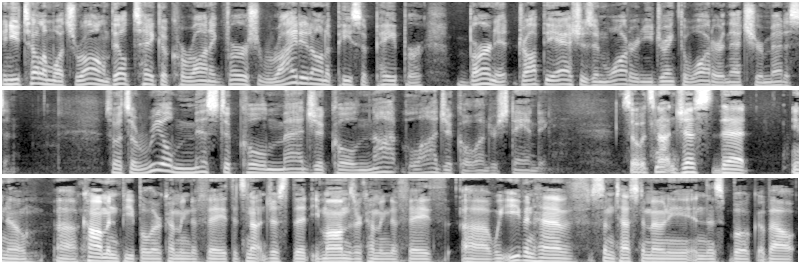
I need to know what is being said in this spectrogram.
and you tell them what's wrong, they'll take a Quranic verse, write it on a piece of paper, burn it, drop the ashes in water, and you drink the water, and that's your medicine. So it's a real mystical, magical, not logical understanding. So it's not just that you know uh, common people are coming to faith. It's not just that imams are coming to faith. Uh, we even have some testimony in this book about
